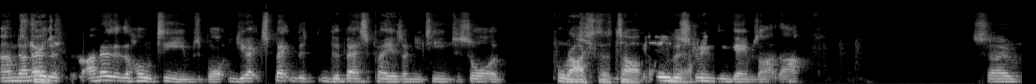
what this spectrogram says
And I know Strange. that I know that the whole teams, but you expect the, the best players on your team to sort of pull, Rise to the, the top. pull the yeah. strings in games like that. So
